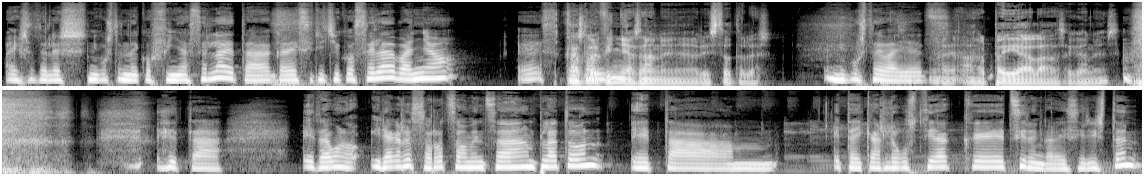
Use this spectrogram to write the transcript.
Aristoteles nik uste nahiko fina zela eta garaiz iritsiko zela, baino ez, Kasle Platon- fina zan, eh, Aristoteles. nik uste baiet. Bai, Arpegia ala zekan, ez? Eta, eta bueno, irakasle zorrotza omentzan Platon, eta mm, eta ikasle guztiak eh, ez ziren gara iristen,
